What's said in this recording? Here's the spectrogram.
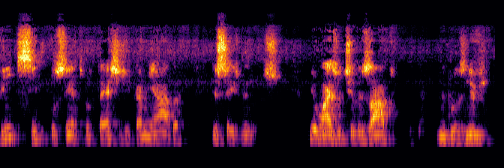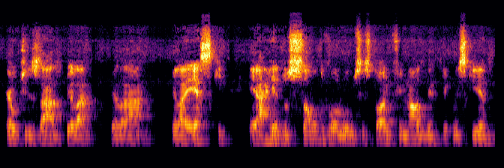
25% no teste de caminhada de 6 minutos. E o mais utilizado, inclusive, é utilizado pela, pela, pela ESC, é a redução do volume sistólico final do ventrículo esquerdo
